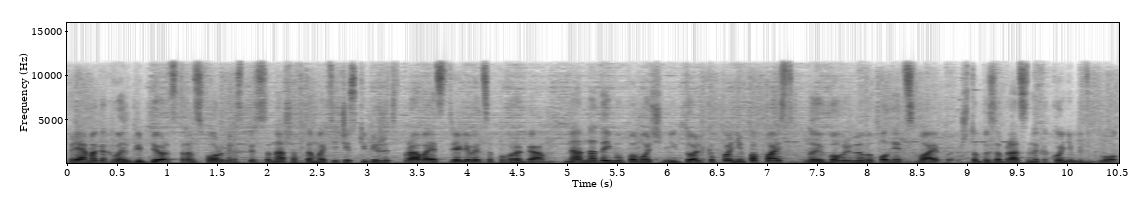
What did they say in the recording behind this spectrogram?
Прямо как в Angry Birds Transformers персонаж автоматически бежит вправо и отстреливается по врагам. Нам надо ему помочь не только по ним попасть, но и вовремя выполнять свайпы, чтобы забраться на какой-нибудь блок.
